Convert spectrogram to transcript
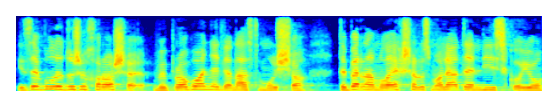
і це було дуже хороше випробування для нас, тому що тепер нам легше розмовляти англійською.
